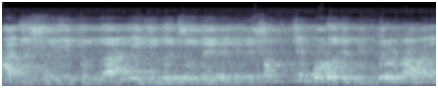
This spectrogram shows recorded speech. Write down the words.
হাজি শহীদুল্লাহ, এই যুদ্ধ চলতেই থেকেছে। সবচেয়ে বড় যে বিদ্রোহটা হয়,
